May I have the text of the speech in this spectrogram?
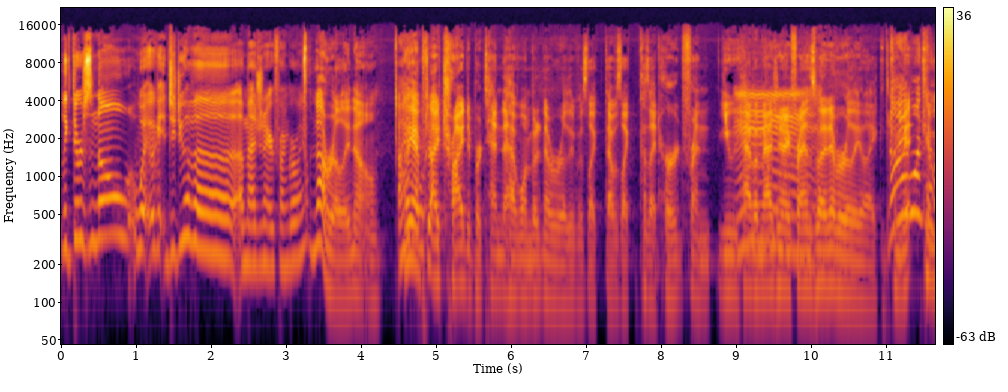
Like, there's no. Wait, okay, did you have a imaginary friend growing up? Not really, no. I I, I, I tried to pretend to have one, but it never really was like that. Was like because I'd heard friend you have imaginary friends, but I never really like Mm. No, I had commit, one for, like-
